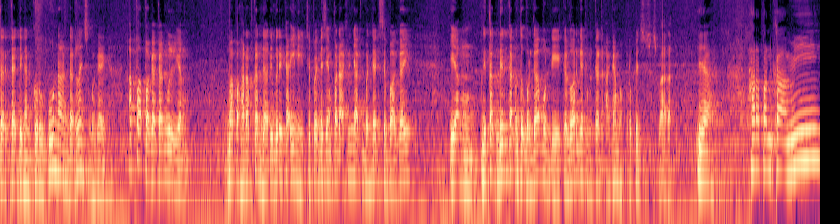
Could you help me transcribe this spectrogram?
terkait dengan kerukunan dan lain sebagainya? Apa Pak Kanwil yang Bapak harapkan dari mereka ini CPNS yang pada akhirnya akan menjadi sebagai yang ditakdirkan untuk bergabung di keluarga Kementerian Agama Provinsi Sulawesi Barat. Ya, harapan kami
